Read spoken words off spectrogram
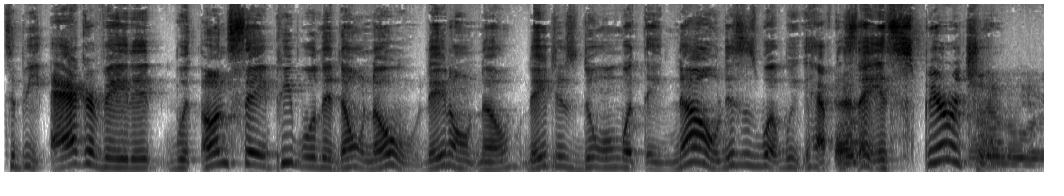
to be aggravated with unsaved people that don't know. They don't know. They just doing what they know. This is what we have to say. It's spiritual.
